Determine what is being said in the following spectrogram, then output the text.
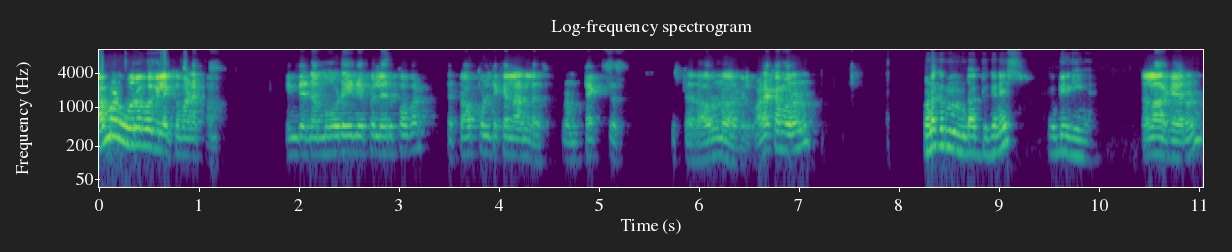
தமிழ் உறவுகளுக்கு வணக்கம். இன்று நம்மோடு இணைப்பில் இருப்பவர் the top political analyst from Texas mister Arun அவர்கள். வணக்கம் அருண். வணக்கம் டாக்டர் கணேஷ். எப்படி இருக்கீங்க? நல்லா இருக்கேன் அருண்.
